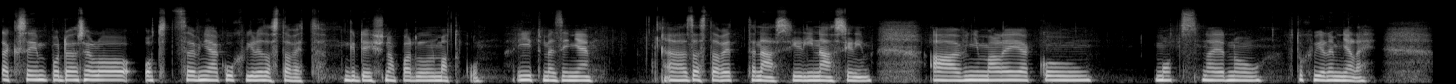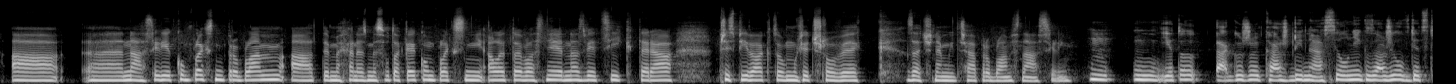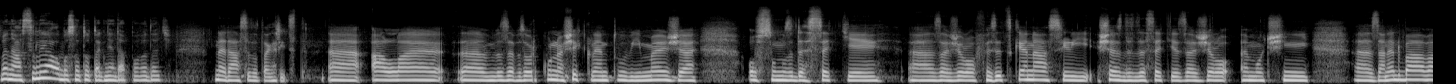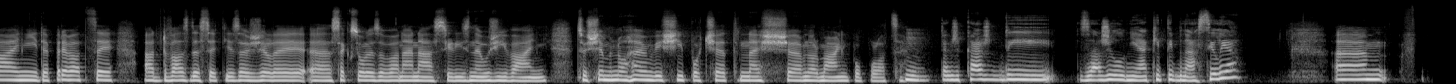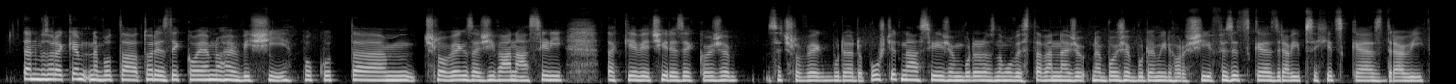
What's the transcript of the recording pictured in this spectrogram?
tak se jim podařilo otce v nějakou chvíli zastavit, když napadl matku. Jít mezi ně, eh, zastavit násilí násilím. A vnímali, jakou moc najednou v tu chvíli měli. A e, násilí je komplexní problém a ty mechanismy jsou také komplexní, ale to je vlastně jedna z věcí, která přispívá k tomu, že člověk začne mít třeba problém s násilím. Hmm. Je to tak, že každý násilník zažil v dětství násilí, alebo se to tak nedá povedať? Nedá se to tak říct. E, ale e, ze vzorku našich klientů víme, že 8 z 10 Eh, zažilo fyzické násilí, 6 z 10 zažilo emoční eh, zanedbávání, deprivaci a 2 z 10 zažili eh, sexualizované násilí, zneužívání, což je mnohem vyšší počet než v normální populaci. Hmm, takže každý zažil nějaký typ násilí? Um, ten vzorek je, nebo ta, to riziko je mnohem vyšší. Pokud um, člověk zažívá násilí, tak je větší riziko, že se člověk bude dopouštět násilí, že mu bude znovu vystaven, nebo že bude mít horší fyzické zdraví, psychické zdraví.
